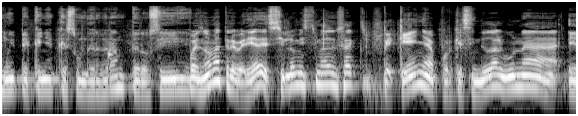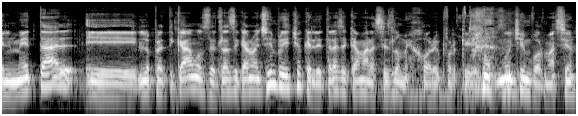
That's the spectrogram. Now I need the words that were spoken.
muy pequeña que es underground, pero sí. Pues no me atrevería a decirlo, mi estimado Isaac, pequeña, porque sin duda alguna el metal, eh, lo platicábamos detrás de cámaras. Yo siempre he dicho que detrás de cámaras es lo mejor, eh, porque mucha información.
